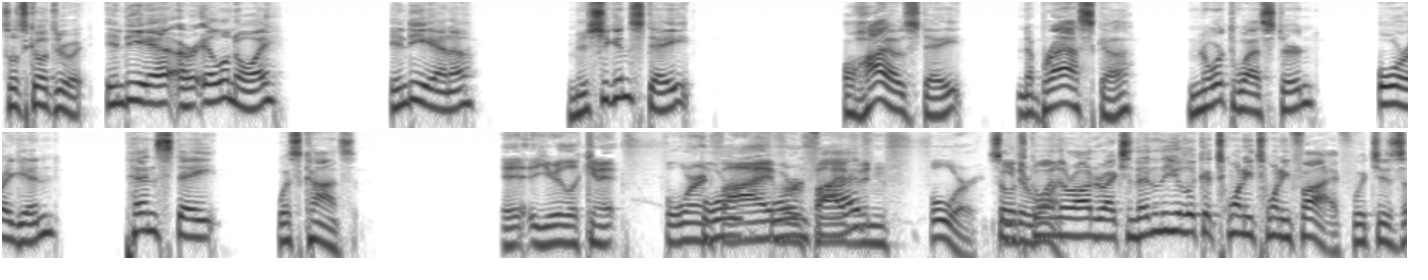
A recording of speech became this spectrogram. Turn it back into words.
So let's go through it. Indiana or Illinois, Indiana, Michigan State, Ohio State, Nebraska, Northwestern, Oregon, Penn State, Wisconsin. Uh, You're looking at four and Four- five four or and five five? and four. So it's going one. the wrong direction. Then you look at 2025, which is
